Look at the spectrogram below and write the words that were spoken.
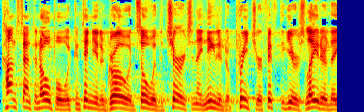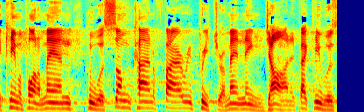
Constantinople would continue to grow, and so would the church, and they needed a preacher. Fifty years later, they came upon a man who was some kind of fiery preacher, a man named John. In fact, he was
